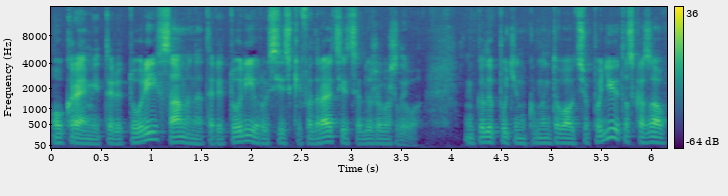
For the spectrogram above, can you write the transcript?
окремі території саме на території Російської Федерації. Це дуже важливо. Коли Путін коментував цю подію, то сказав:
